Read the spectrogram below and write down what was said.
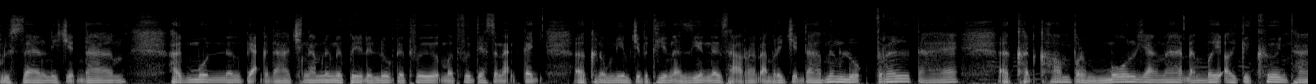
ប្រ៊ុយសែលនេះជាដើមហើយមុននឹងពាក់កណ្ដាលឆ្នាំនឹងនៅពេលដែលលោកទៅធ្វើមកធ្វើទស្សនកិច្ចក្នុងនាមជាប្រធានអាស៊ាននៅសហរដ្ឋអាមេរិកជាដើមនឹងលោកត្រូវតែខិតខំប្រមូលយ៉ាងណាដើម្បីឲ្យគេឃើញថា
